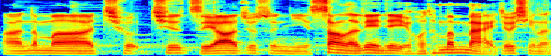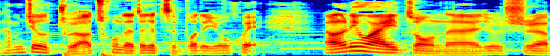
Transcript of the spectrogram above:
啊。那么就其实只要就是你上了链接以后，他们买就行了。他们就主要冲着这个直播的优惠。然后另外一种呢，就是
